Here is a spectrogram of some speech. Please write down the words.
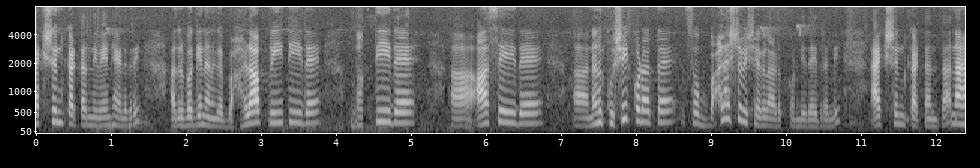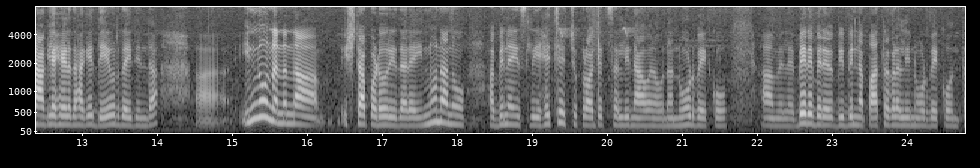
ಆ್ಯಕ್ಷನ್ ಕಟ್ ಅಂತ ನೀವೇನು ಹೇಳಿದ್ರಿ, ಅದ್ರ ಬಗ್ಗೆ ನನಗೆ ಬಹಳ ಪ್ರೀತಿ ಇದೆ, ಭಕ್ತಿ ಇದೆ ಆಸೆ ಇದೆ ನನಗೆ ಖುಷಿ ಕೊಡತ್ತೆ. ಸೊ ಬಹಳಷ್ಟು ವಿಷಯಗಳು ಆಡ್ಕೊಂಡಿದೆ ಇದರಲ್ಲಿ. ಆ್ಯಕ್ಷನ್ ಕಟ್ ಅಂತ. ನಾನು ಆಗಲೇ ಹೇಳಿದ ಹಾಗೆ ದೇವ್ರ ದಯದಿಂದ ಇನ್ನೂ ನನ್ನನ್ನು ಇಷ್ಟಪಡೋರಿದ್ದಾರೆ, ಇನ್ನೂ ನಾನು ಅಭಿನಯಿಸಲಿ, ಹೆಚ್ಚು ಹೆಚ್ಚು ಪ್ರಾಜೆಕ್ಟ್ಸಲ್ಲಿ ನಾವು ಅವನ್ನ ನೋಡಬೇಕು, ಆಮೇಲೆ ಬೇರೆ ಬೇರೆ ವಿಭಿನ್ನ ಪಾತ್ರಗಳಲ್ಲಿ ನೋಡಬೇಕು ಅಂತ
